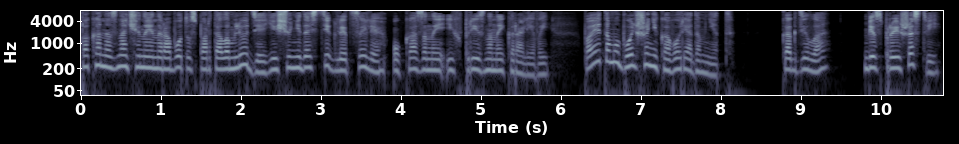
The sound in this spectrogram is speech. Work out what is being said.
Пока назначенные на работу с порталом люди еще не достигли цели, указанной их признанной королевой, поэтому больше никого рядом нет. «Как дела? Без происшествий?»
